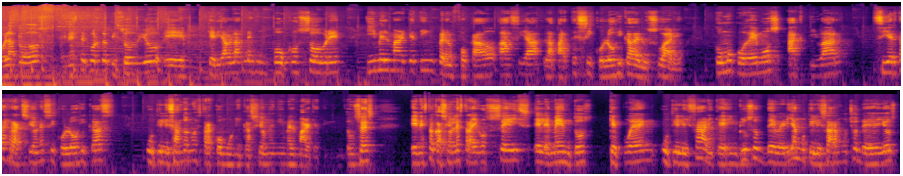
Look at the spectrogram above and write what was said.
Hola a todos, en este corto episodio eh, quería hablarles un poco sobre email marketing, pero enfocado hacia la parte psicológica del usuario. Cómo podemos activar ciertas reacciones psicológicas utilizando nuestra comunicación en email marketing. Entonces, en esta ocasión les traigo seis elementos que pueden utilizar y que incluso deberían utilizar muchos de ellos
